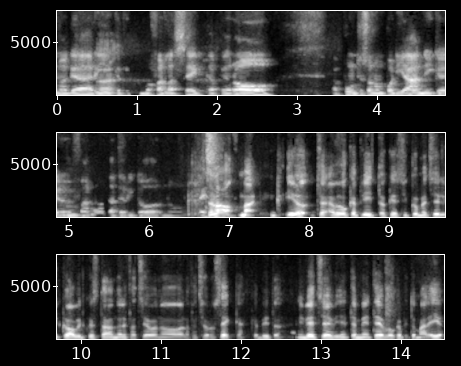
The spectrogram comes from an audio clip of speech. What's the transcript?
magari, eh. che potevano farla secca, però appunto sono un po' di anni che mm. fanno andata e ritorno. No, no, ma io cioè, avevo capito che siccome c'era il Covid quest'anno le facevano, la facevano secca, capito? Invece evidentemente avevo capito male io,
